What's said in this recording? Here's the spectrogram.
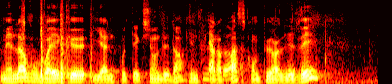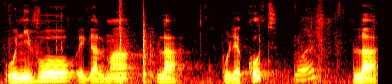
mais là, vous voyez qu'il y a une protection dedans, une carapace qu'on peut enlever. Au niveau également, là, pour les côtes, Ouais. là,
